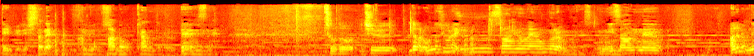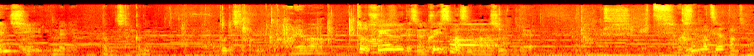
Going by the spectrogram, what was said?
デビューでしたね。あのあのキャンドルえですね、えちょうど10だから同じぐらいかな。134年ぐらい前です。23年。あれも年始ぐらいにやったんでしたかね。どうでしたかね。あれはちょっと冬ですよね。クリスマスの話なんで年末やったんですかね、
